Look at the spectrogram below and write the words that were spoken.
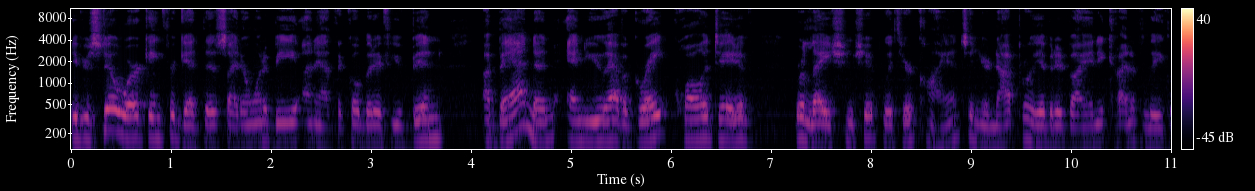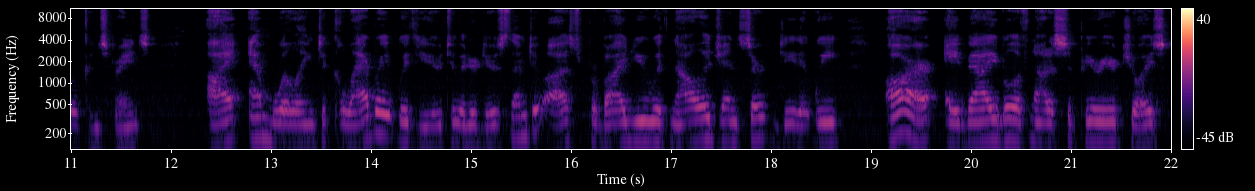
if you're still working, forget this. I don't want to be unethical, but if you've been abandoned and you have a great qualitative relationship with your clients and you're not prohibited by any kind of legal constraints, I am willing to collaborate with you to introduce them to us, provide you with knowledge and certainty that we are a valuable, if not a superior choice,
